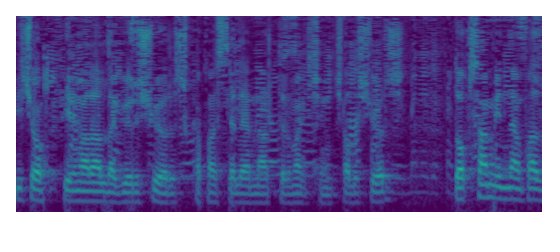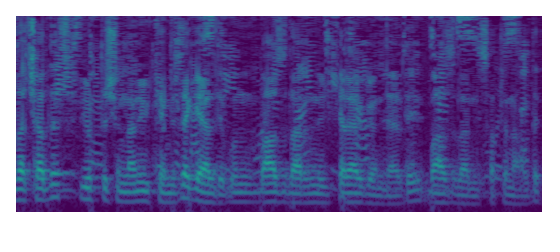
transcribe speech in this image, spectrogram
Birçok firmalarla görüşüyoruz, kapasitelerini arttırmak için çalışıyoruz. 90 binden fazla çadır yurt dışından ülkemize geldi. Bunun bazılarını ülkeler gönderdi, bazılarını satın aldık.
